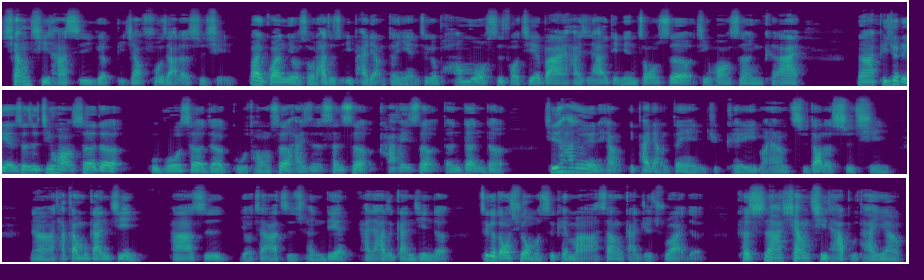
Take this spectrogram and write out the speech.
香气它是一个比较复杂的事情，外观有时候它就是一拍两瞪眼，这个泡沫是否洁白，还是它有点点棕色、金黄色很可爱。那啤酒的颜色是金黄色的、琥珀色的、古铜色，还是深色、咖啡色等等的，其实它就有点像一拍两瞪眼就可以马上知道的事情。那它干不干净？它是有杂质沉淀，还是它是干净的？这个东西我们是可以马上感觉出来的。可是啊，香气它不太一样，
